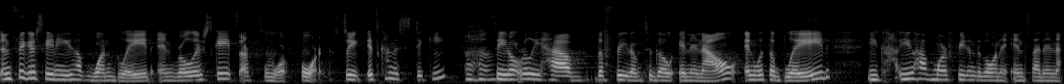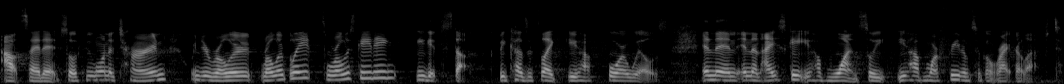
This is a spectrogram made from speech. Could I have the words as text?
in figure skating you have one blade, and roller skates are four. four. So you, it's kind of sticky. Uh-huh. So you don't really have the freedom to go in and out. And with a blade, you you have more freedom to go on the inside and the outside edge. So if you want to turn when you're roller roller blades, roller skating, you get stuck because it's like you have four wheels. And then in an ice skate you have one, so you have more freedom to go right or left.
